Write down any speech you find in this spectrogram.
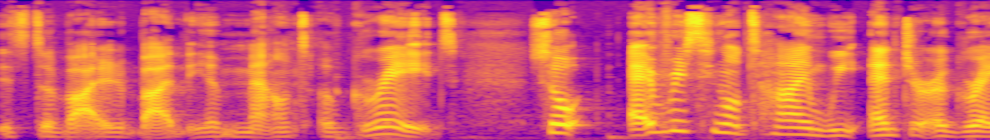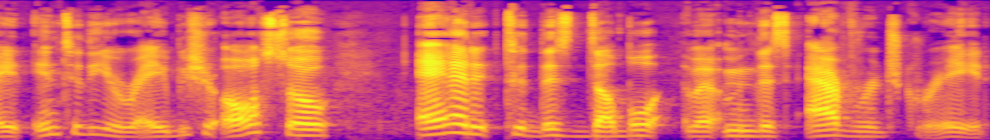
it's divided by the amount of grades. So every single time we enter a grade into the array, we should also add it to this double, I mean, this average grade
